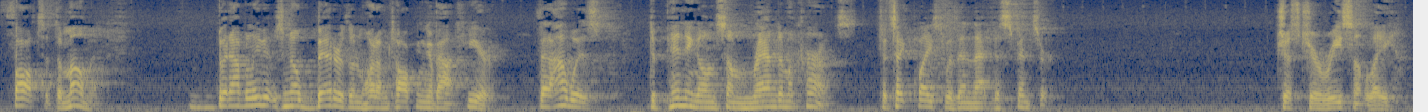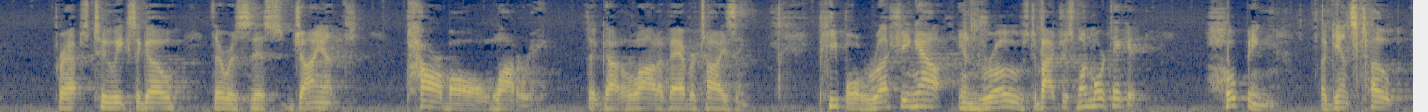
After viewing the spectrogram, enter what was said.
thoughts at the moment, but I believe it was no better than what I'm talking about here. That I was depending on some random occurrence to take place within that dispenser. just here recently, perhaps two weeks ago, there was this giant Powerball lottery that got a lot of advertising. People rushing out in droves to buy just one more ticket, hoping against hope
